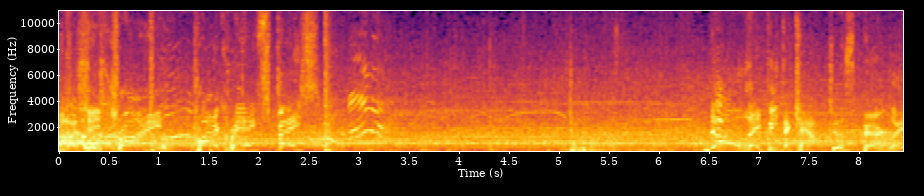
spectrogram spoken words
ah, she's trying. Barely.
